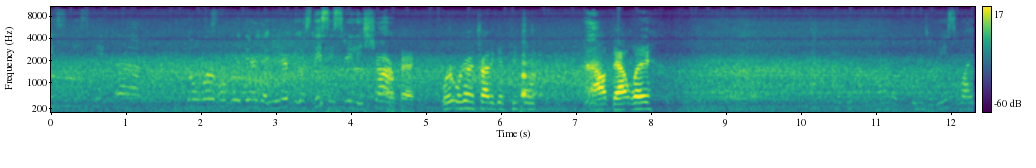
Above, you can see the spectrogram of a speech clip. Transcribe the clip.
This is a um, lower over there than here because this is really Sharp. Okay. We're, we're going to try to get people out that way. Injuries, why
